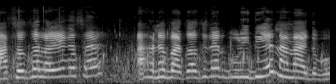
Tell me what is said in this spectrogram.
মাছের জল হয়ে গেছে। এখানে বাজা জিরার গুঁড়ি দিয়ে নামাই দেবো।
